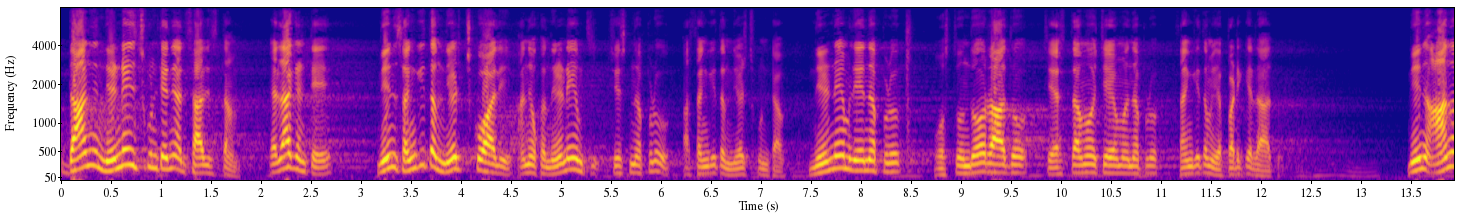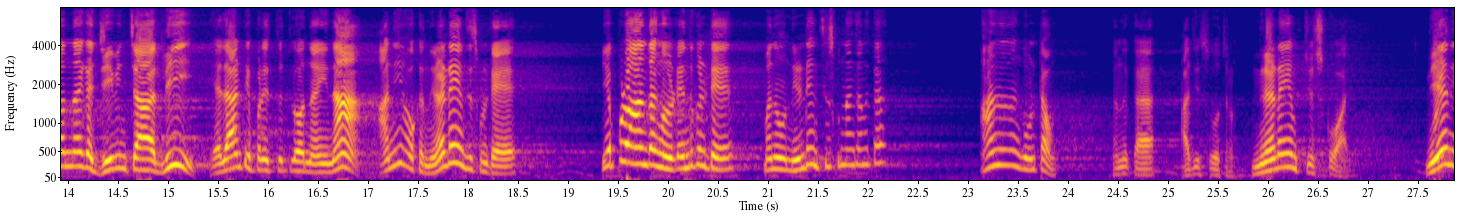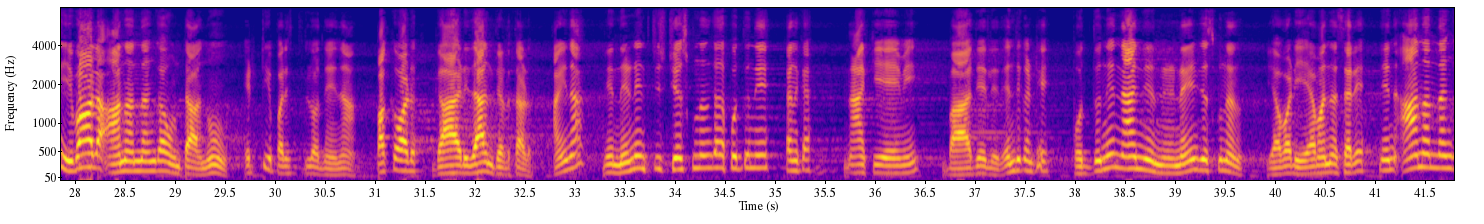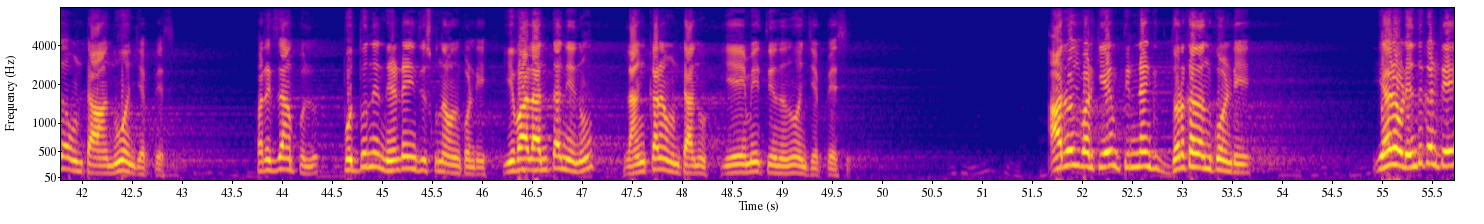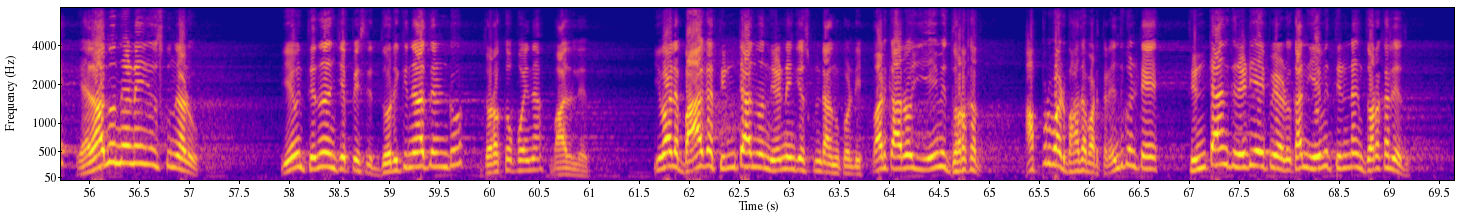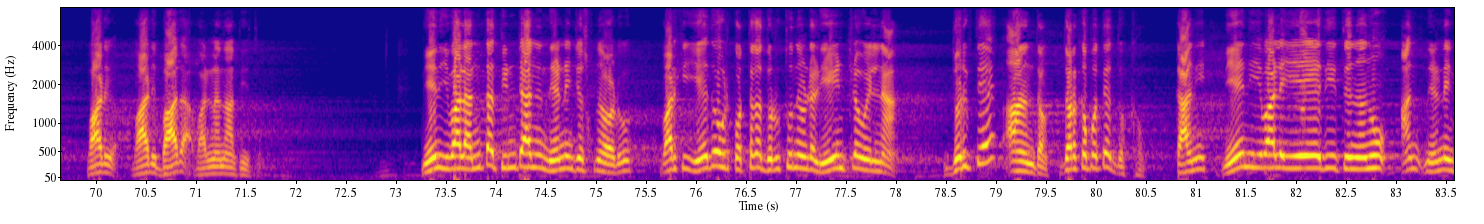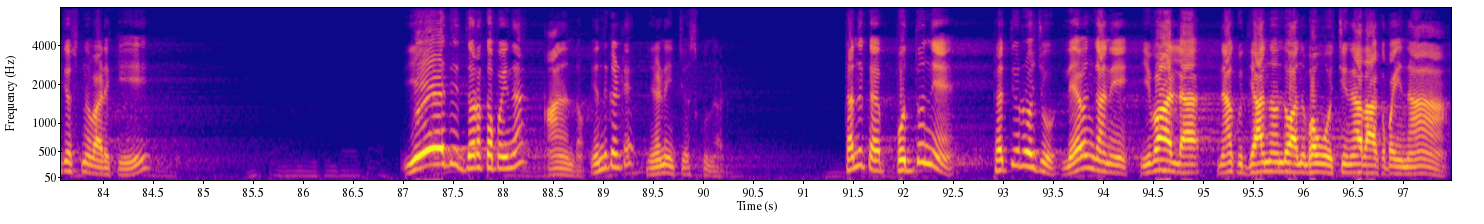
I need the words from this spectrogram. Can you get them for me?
దాన్ని నిర్ణయించుకుంటేనే అది సాధిస్తాం. ఎలాగంటే నేను సంగీతం నేర్చుకోవాలి అని ఒక నిర్ణయం చేసినప్పుడు ఆ సంగీతం నేర్చుకుంటాం. నిర్ణయం లేనప్పుడు వస్తుందో రాదో చేస్తామో చేయమన్నప్పుడు సంగీతం ఎప్పటికీ రాదు. నేను ఆనందంగా జీవించాలి ఎలాంటి పరిస్థితుల్లోనైనా అని ఒక నిర్ణయం తీసుకుంటే ఎప్పుడు ఆనందంగా ఉంటాం. ఎందుకంటే మనం నిర్ణయం తీసుకున్నాం కనుక ఆనందంగా ఉంటాం. కనుక అది సూత్రం. నిర్ణయం చేసుకోవాలి నేను ఇవాళ ఆనందంగా ఉంటాను. ఎట్టి పరిస్థితిలోనైనా పక్కవాడు గాడిదా అని తిడతాడు. అయినా నేను నిర్ణయం తీసి చేసుకున్నాను కదా పొద్దున్నే కనుక నాకేమీ బాధే లేదు. ఎందుకంటే పొద్దున్నే నా నేను నిర్ణయం చేసుకున్నాను. ఎవడు ఏమన్నా సరే నేను ఆనందంగా ఉంటాను అని చెప్పేసి. ఫర్ ఎగ్జాంపుల్ పొద్దున్నే నిర్ణయం తీసుకున్నాం అనుకోండి ఇవాళ అంతా నేను లంకన ఉంటాను ఏమీ తినను అని చెప్పేసి. ఆ రోజు వాడికి ఏం తినడానికి దొరకదు అనుకోండి ఏడవాడు. ఎందుకంటే ఎలానో నిర్ణయం చేసుకున్నాడు. ఏమి తినని చెప్పేసి దొరికినా తిండు దొరకకపోయినా బాధ లేదు. ఇవాళ బాగా తింటాను అని నిర్ణయం చేసుకుంటాను అనుకోండి వాడికి ఆ రోజు ఏమీ దొరకదు. అప్పుడు వాడు బాధపడతాడు. ఎందుకంటే తినడానికి రెడీ అయిపోయాడు కానీ ఏమీ తినడానికి దొరకలేదు. వాడి వాడి బాధ వర్ణనాతీతం. నేను ఇవాళ అంతా తింటానని నిర్ణయం చేసుకున్నవాడు వాడికి ఏదో ఒకటి కొత్తగా దొరుకుతూనే ఉండాలి. ఏ ఇంట్లో వెళ్ళినా దొరికితే ఆనందం దొరకపోతే దుఃఖం. కానీ నేను ఇవాళ ఏది తినను అని నిర్ణయం చేసుకున్న వాడికి ఏది దొరకపోయినా ఆనందం. ఎందుకంటే నిర్ణయం చేసుకున్నాడు. కనుక పొద్దున్నే ప్రతిరోజు లేవంగానే ఇవాళ నాకు ధ్యానంలో అనుభవం వచ్చినా రాకపోయినా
